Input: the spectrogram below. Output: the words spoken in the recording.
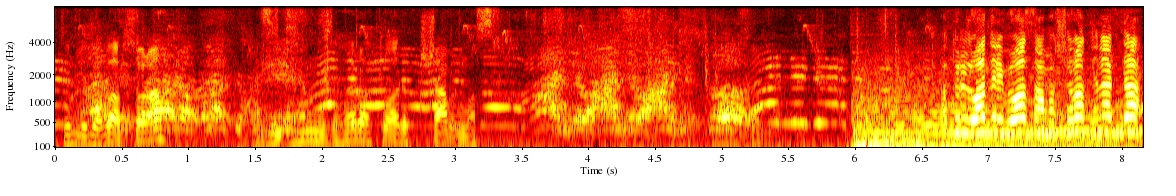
اكتب لي ده بقى بسرعة. عايزين أهم ظاهرة تؤرق الشعب المصري. هاتوا لي الواد اللي بيوزع مشروبات هناك ده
